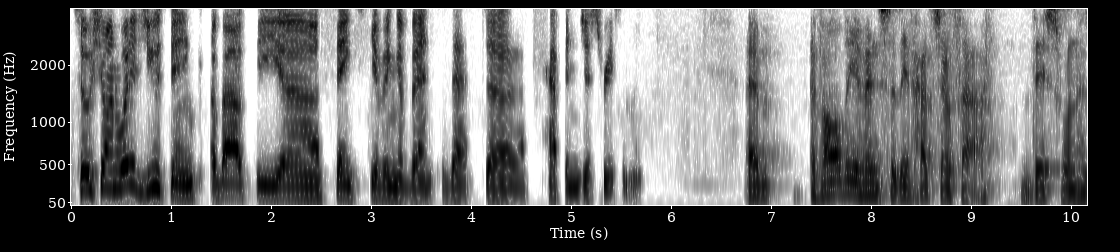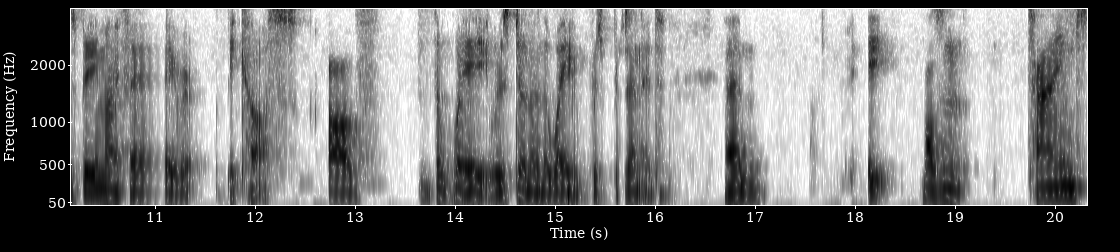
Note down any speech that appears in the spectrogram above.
So Sean, what did you think about the uh, Thanksgiving event that uh, happened just recently? Um, of all the events that they've had so far, this one has been my favorite because of the way it was done and the way it was presented. Um, it wasn't timed.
